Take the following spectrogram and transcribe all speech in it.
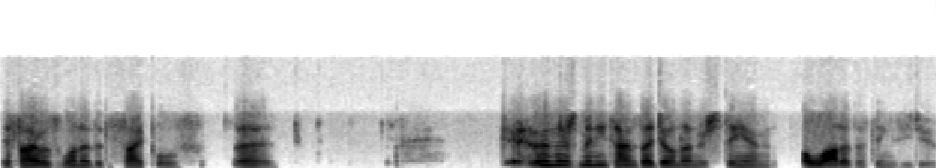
if I was one of the disciples. Uh, and there's many times I don't understand a lot of the things you do.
